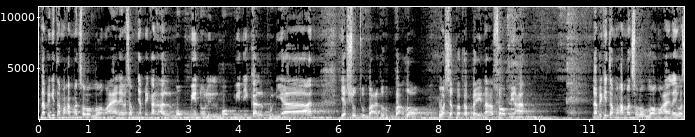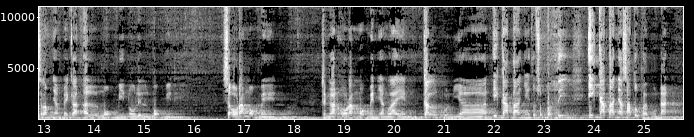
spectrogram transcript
Nabi kita Muhammad Shallallahu Alaihi Wasallam menyampaikan al mukminu lil mukmini kal bunyan yashuddu ba'duhum ba'dha wa baina asafi'ah. Nabi kita Muhammad Shallallahu Alaihi Wasallam menyampaikan al mukminu lil mukmini seorang mukmin dengan orang mukmin yang lain kal bunyan ikatannya itu seperti ikatannya satu bangunan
